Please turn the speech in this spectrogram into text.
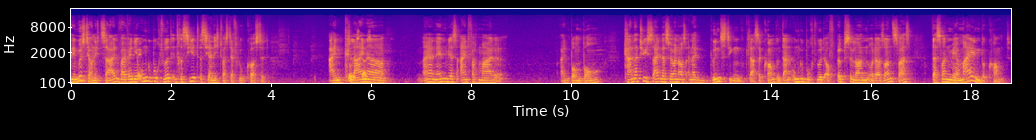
Den müsst ihr auch nicht zahlen, weil wenn ihr umgebucht wird, interessiert es ja nicht, was der Flug kostet. Ein kleiner, naja, nennen wir es einfach mal ein Bonbon. Kann natürlich sein, dass wenn man aus einer günstigen Klasse kommt und dann umgebucht wird auf Y oder sonst was, dass man mehr Meilen bekommt.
